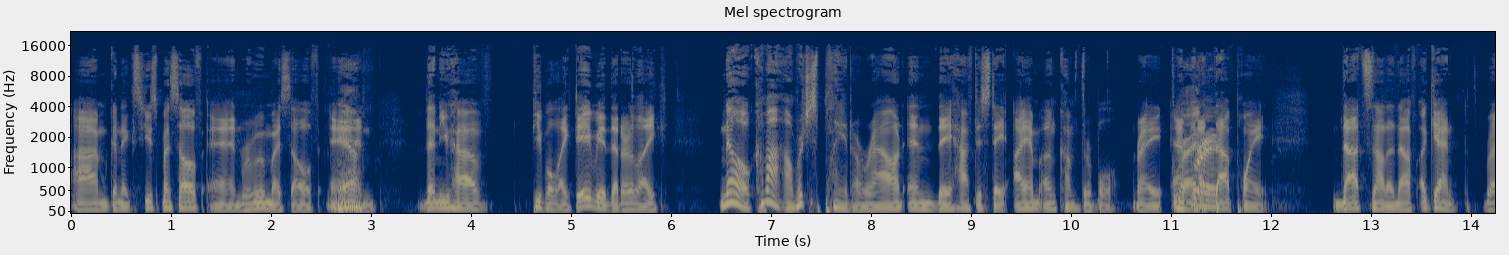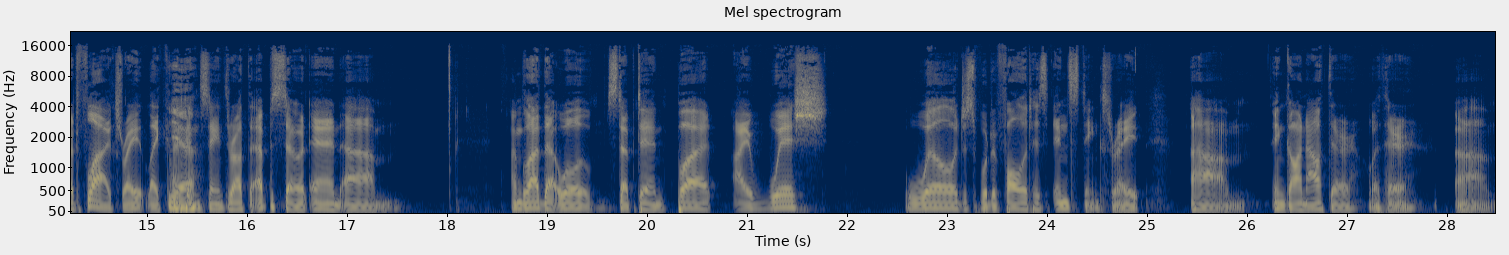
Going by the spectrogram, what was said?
I'm gonna excuse myself and remove myself. Yeah. And then you have people like David that are like, no, come on, we're just playing around, and they have to stay. I am uncomfortable, right? And Right. Right. at that point, that's not enough. Again, red flags, right? Like Yeah. I've been saying throughout the episode, and um, I'm glad that Will stepped in, but I wish Will just would have followed his instincts, right? Um, and gone out there with her. Um,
